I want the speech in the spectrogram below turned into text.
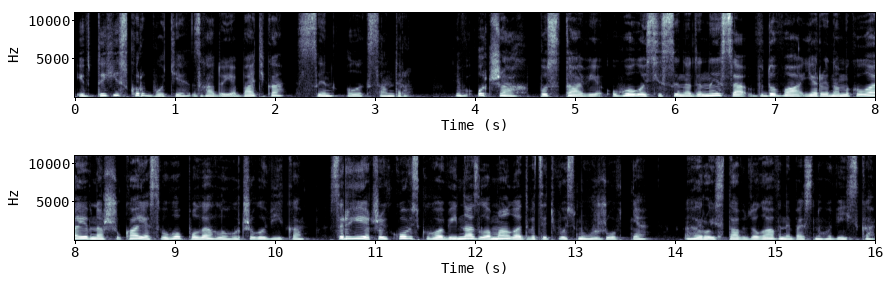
І в тихій скорботі згадує батька, син Олександр. В очах, поставі, голосі сина Дениса вдова Ярина Миколаївна шукає свого полеглого чоловіка. Сергія Чайковського війна зламала 28 жовтня. Герой став до лав небесного війська.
